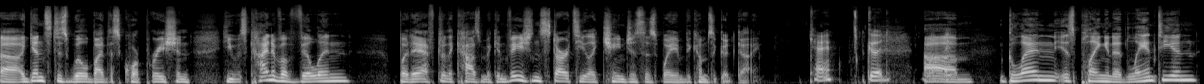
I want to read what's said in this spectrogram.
uh, against his will by this corporation. He was kind of a villain, but after the cosmic invasion starts, he like changes his way and becomes a good guy. Okay, good. Um, Glenn is playing an Atlantean.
